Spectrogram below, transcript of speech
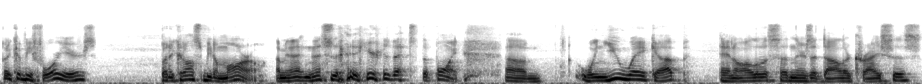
But it could be four years. But it could also be tomorrow. I mean, and that's here. That's the point. Um, when you wake up and all of a sudden there's a dollar crisis,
